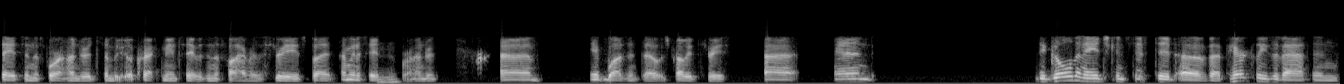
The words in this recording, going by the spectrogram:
say it's in the 400s, somebody will correct me and say it was in the five or the threes, but I'm going to say it's in the 400s. Um, it wasn't, though. It was probably the threes. Uh, and the golden age consisted of uh, Pericles of Athens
